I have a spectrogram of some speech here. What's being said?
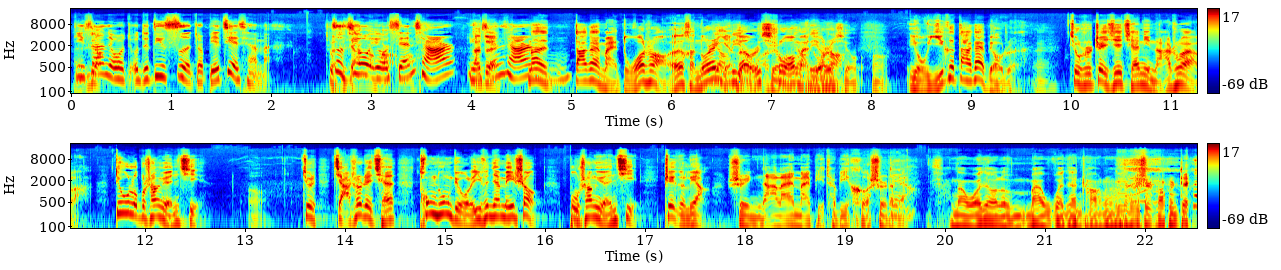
第三就我我觉得第四就别借钱买，自己有有闲钱儿，有闲钱儿，那嗯大概买多少？呃，很多人也问我说我买多少，行，嗯，有一个大概标准哎，就是这些钱你拿出来了，丢了不伤元气。哦，就是假设这钱通通丢了，一分钱没剩，不伤元气，这个量是你拿来买比特币合适的量。那我就买五块钱尝尝，那是能这呵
